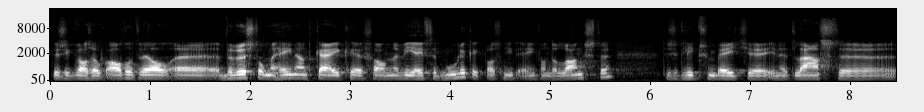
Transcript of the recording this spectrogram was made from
Dus ik was ook altijd wel eh, bewust om me heen aan het kijken van eh, wie heeft het moeilijk. Ik was niet een van de langste. Dus ik liep zo'n beetje in het laatste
